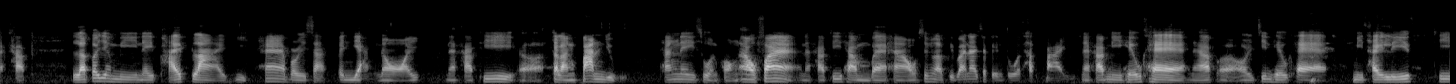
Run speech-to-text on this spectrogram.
นะครับแล้วก็ยังมีใน pipeline อีก 5 บริษัทเป็นอย่างน้อย นะครับที่กำลังปั้นอยู่ทั้งในส่วนของ Alpha นะครับที่ทำ warehouse ซึ่งเราคิดว่าน่าจะเป็นตัวถัดไปนะครับมี healthcare นะครับออ origin healthcare มี Thai Leaf ที่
